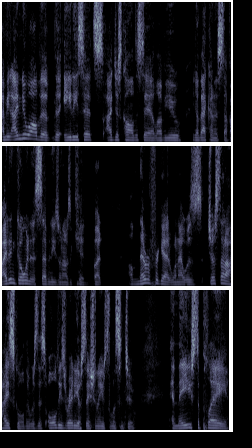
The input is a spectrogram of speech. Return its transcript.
I mean, I knew all the the '80s hits. I just called to say I love you. You know that kind of stuff. I didn't go into the '70s when I was a kid, but I'll never forget when I was just out of high school. There was this oldies radio station I used to listen to, and they used to play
